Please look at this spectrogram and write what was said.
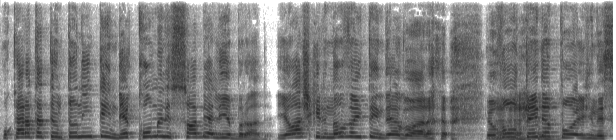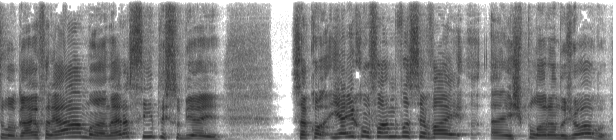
O cara tá tentando entender como ele sobe ali, brother. E eu acho que ele não vai entender agora. Eu voltei depois nesse lugar e eu falei, ah, mano, era simples subir aí. Sacou? E aí, conforme você vai eh, explorando o jogo,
